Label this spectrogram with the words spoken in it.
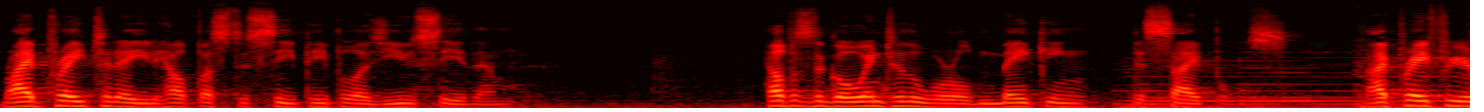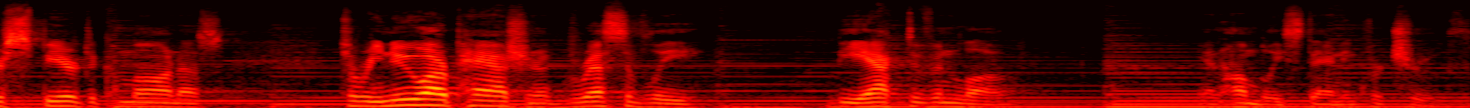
But I pray today you'd help us to see people as you see them. Help us to go into the world making disciples. I pray for your spirit to come on us, to renew our passion, aggressively be active in love, and humbly standing for truth.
